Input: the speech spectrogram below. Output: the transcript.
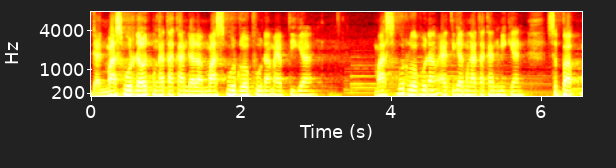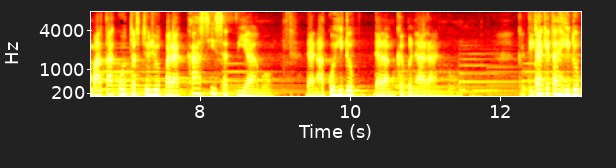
Dan Mazmur Daud mengatakan dalam Mazmur 26 ayat 3, Mazmur 26 ayat 3 mengatakan demikian, sebab mataku tertuju pada kasih setiamu dan aku hidup dalam kebenaranmu. Ketika kita hidup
